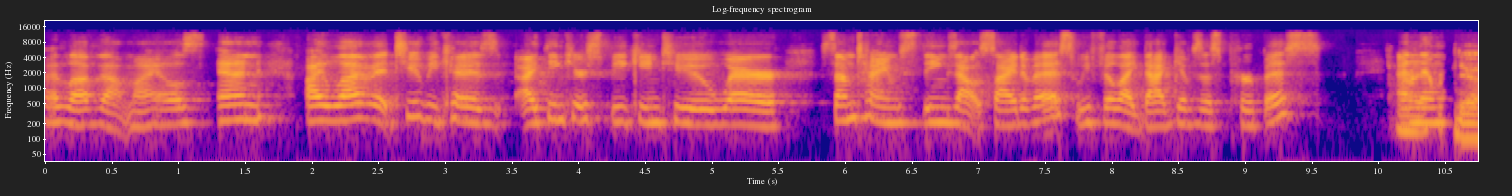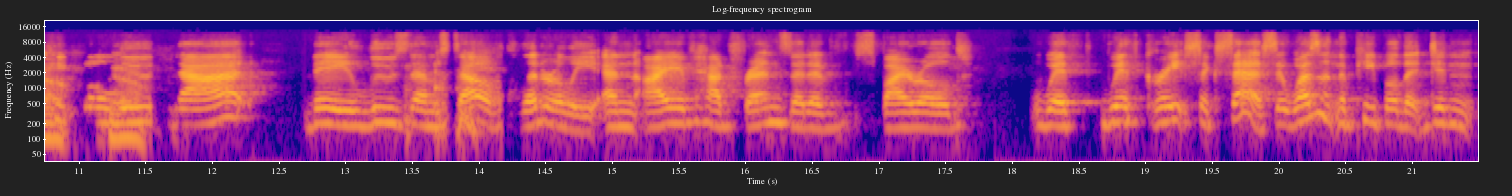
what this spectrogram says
I love that, Miles. And I love it too because I think you're speaking to where sometimes things outside of us, we feel like that gives us purpose. And right. then when yeah. people yeah. lose that, they lose themselves literally. And I've had friends that have spiraled with with great success. It wasn't the people that didn't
